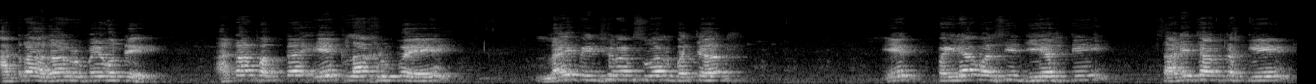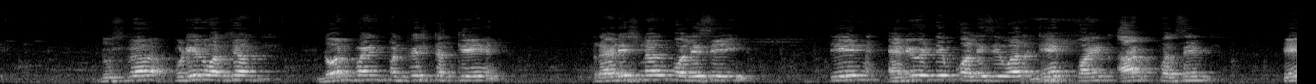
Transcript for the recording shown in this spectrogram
अठरा हजार रुपये होते. आता फक्त एक लाख रुपये लाईफ इन्शुरन्सवर बचत. एक पहिल्या वर्षी जीएसटी साडेचार टक्के. दुसरं पुढील वर्षात दोन पॉईंट पंचवीस टक्के. ट्रॅडिशनल पॉलिसी तीन ॲन्युएटिव्ह पॉलिसीवर एक पॉईंट आठ पर्सेंट. हे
